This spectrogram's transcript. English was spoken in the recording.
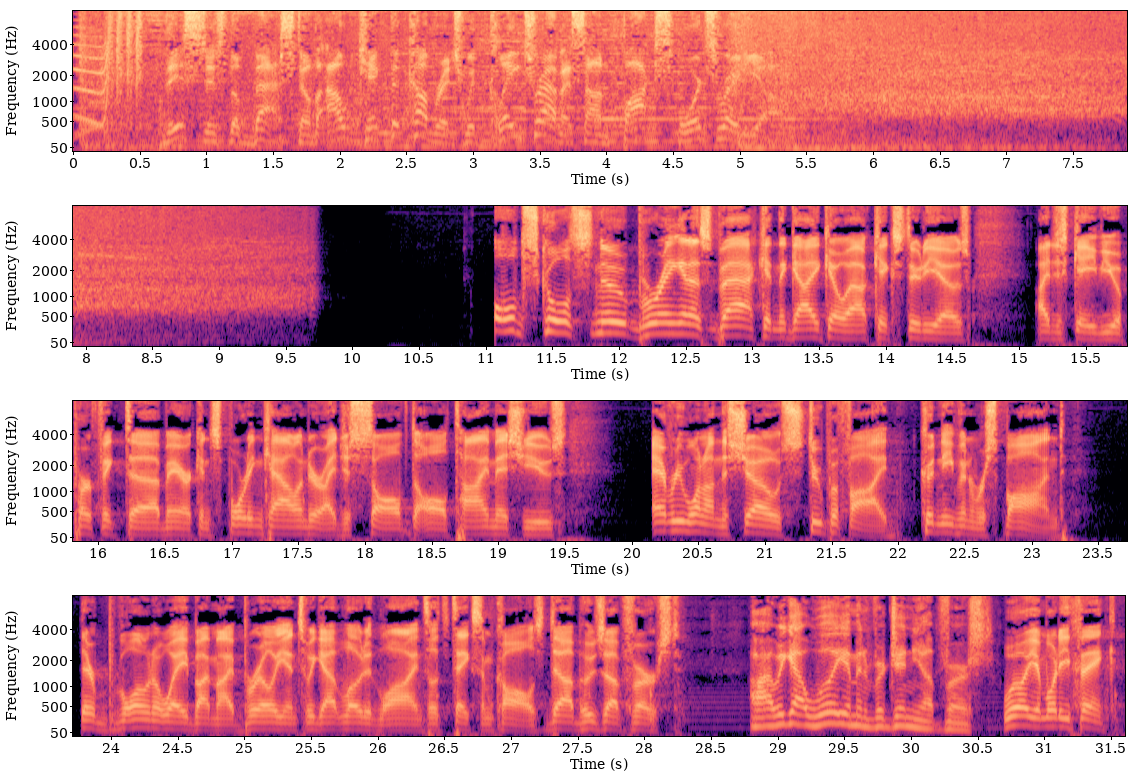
This is the best of Outkick the coverage with Clay Travis on Fox Sports Radio. Old school Snoop bringing us back in the Geico Outkick studios. I just gave you a perfect uh, American sporting calendar. I just solved all time issues. Everyone on the show stupefied, couldn't even respond. They're blown away by my brilliance. We got loaded lines. Let's take some calls. Dub, who's up first? All right, we got William in Virginia up first. William, what do you think?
